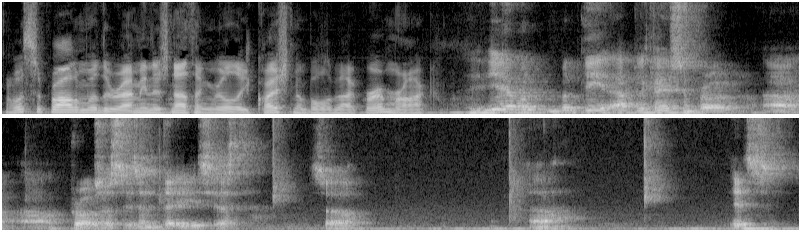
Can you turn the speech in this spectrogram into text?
What's the problem with the? I mean, there's nothing really questionable about Grimrock. Yeah, but but the application pro, uh, uh, process isn't the easiest. So uh, it's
